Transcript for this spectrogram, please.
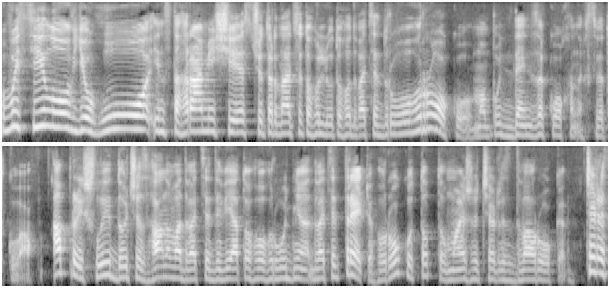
висіло в його інстаграмі ще з 14 лютого 22 року. Мабуть, день закоханих святкував. А прийшли до Чезганова 29 грудня 23 року, тобто майже через два роки. Через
